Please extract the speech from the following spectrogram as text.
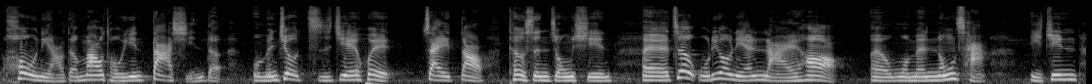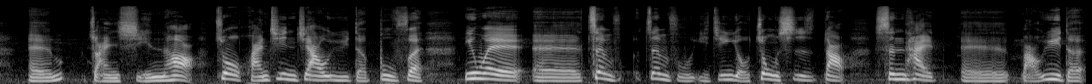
候鸟的猫头鹰大型的，我们就直接会再到特生中心。呃，这五六年来哈，呃，我们农场已经呃转型哈，做环境教育的部分。因为呃，政府政府已经有重视到生态呃保育的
